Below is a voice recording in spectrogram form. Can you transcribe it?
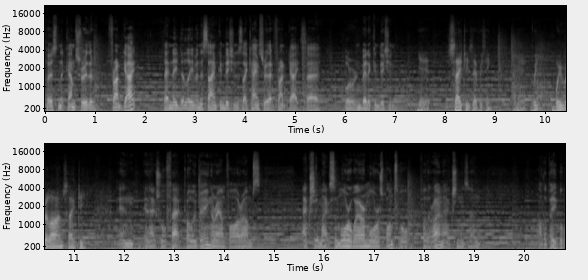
person that comes through the front gate, they need to leave in the same condition as they came through that front gate, so or in better condition. Yeah, safety is everything. Yeah, we, we rely on safety. And in actual fact, probably being around firearms actually makes them more aware and more responsible for their own actions and other people.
